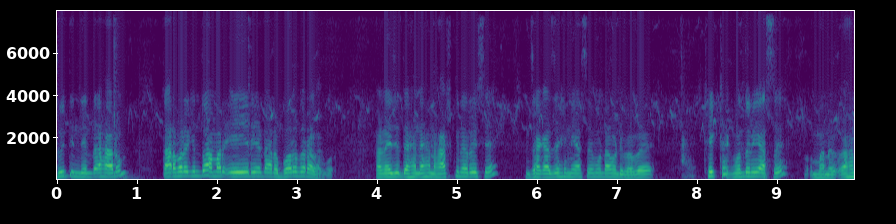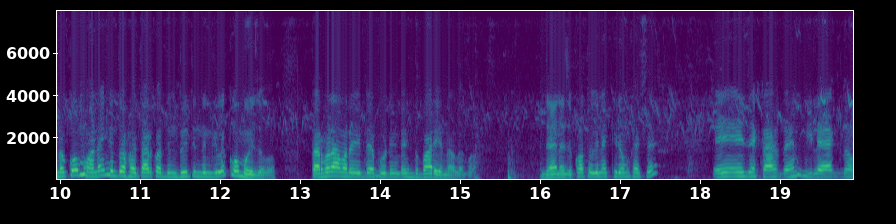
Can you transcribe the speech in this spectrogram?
দুই, তিন দিন রাখারুম তারপরে কিন্তু আমার এই এরিয়াটা আরও বড় করা লাগবে। কারণ এই যে দেখেন, এখন হাঁস কিনা রয়েছে, জায়গা যেখানে আছে, মোটামুটিভাবে ঠিকঠাক মতনই আছে। মানে এখনও কম হয় নাই, কিন্তু হয়তো আর কদিন দুই, তিন দিন গেলে কম হয়ে যাব। তারপরে আমার এইটা বুটিংটা কিন্তু বাড়িয়ে নেওয়া লাগবে। দেখেন যে কত কিনা কিরম খাইছে? এই এই যে একটা দেখেন, গিলে একদম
